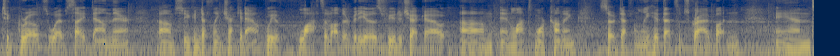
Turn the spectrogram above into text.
to Grove's website down there, um, so you can definitely check it out. We have lots of other videos for you to check out, um, and lots more coming. So definitely hit that subscribe button, and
